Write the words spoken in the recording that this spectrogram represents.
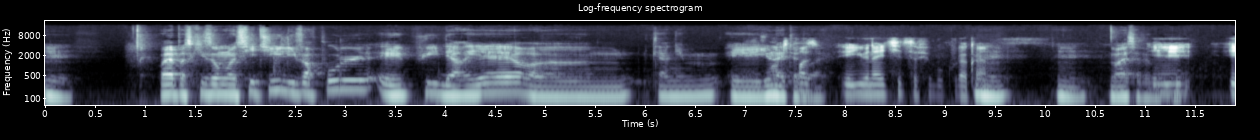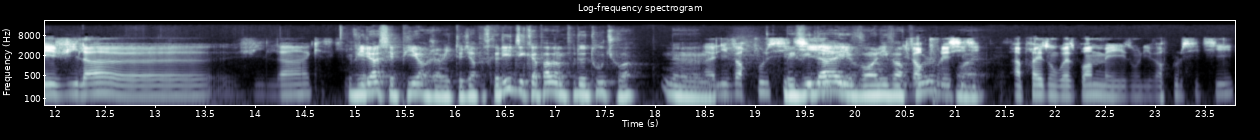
Hmm. Ouais, parce qu'ils ont City, Liverpool et puis derrière et United. Et United, ça fait beaucoup là quand même. Hmm. Hmm. Ouais, ça fait beaucoup. Et Villa, Villa, qu'est-ce qu'il Villa, c'est pire, j'ai envie de te dire, parce que Leeds est capable un peu de tout, tu vois. Euh, Liverpool City. Mais Villa, ils vont à Liverpool. Liverpool et City. Après, ils ont West Brom, mais ils ont Liverpool City.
